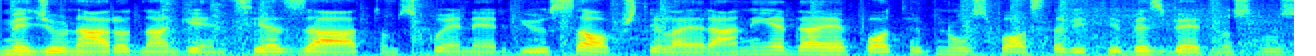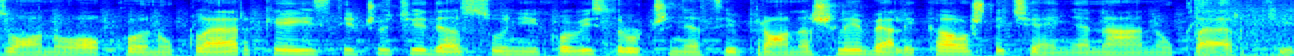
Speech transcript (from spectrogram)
Međunarodna agencija za atomsku energiju saopštila je ranije da je potrebno uspostaviti bezbednostnu zonu oko nuklearke, ističući da su njihovi stručnjaci pronašli velika oštećenja na nuklearki.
